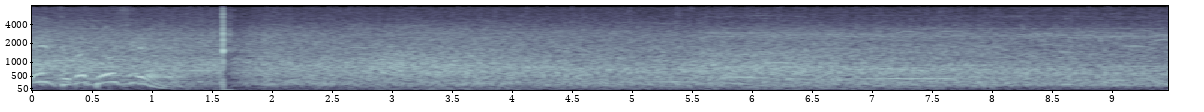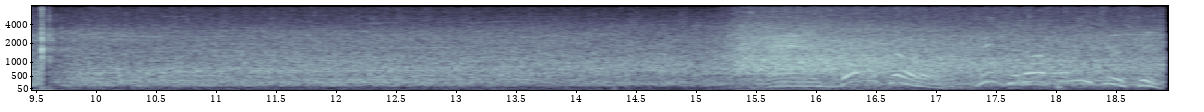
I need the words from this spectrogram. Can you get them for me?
Into the bushes. And there it goes. Bleacher seat.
